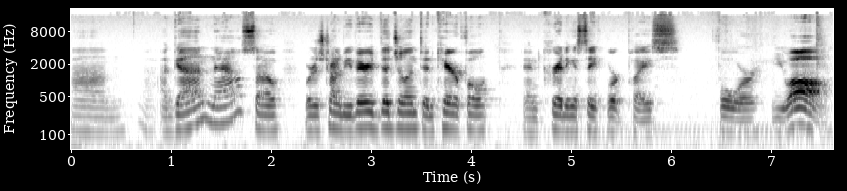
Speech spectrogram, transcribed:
um, a gun now, so we're just trying to be very vigilant and careful and creating a safe workplace for you all.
